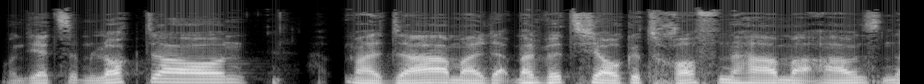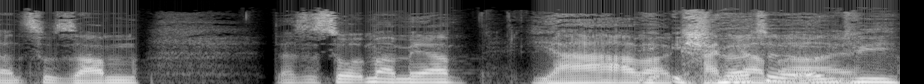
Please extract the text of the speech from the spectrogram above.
Und jetzt im Lockdown, mal da, mal da, man wird sich auch getroffen haben abends und dann zusammen. Das ist so immer mehr, ja, aber Ich kann hörte ja mal. irgendwie-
